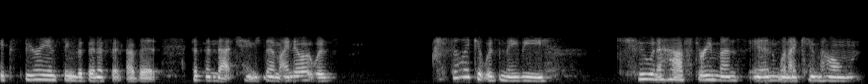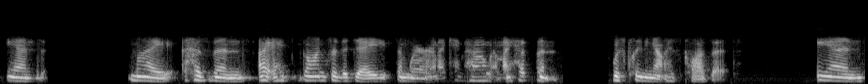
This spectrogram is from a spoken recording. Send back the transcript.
experiencing the benefit of it, and then that changed them. I know it was, I feel like it was maybe two and a half, three months in when I came home, and my husband, I had gone for the day somewhere, and I came home, and my husband was cleaning out his closet. And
